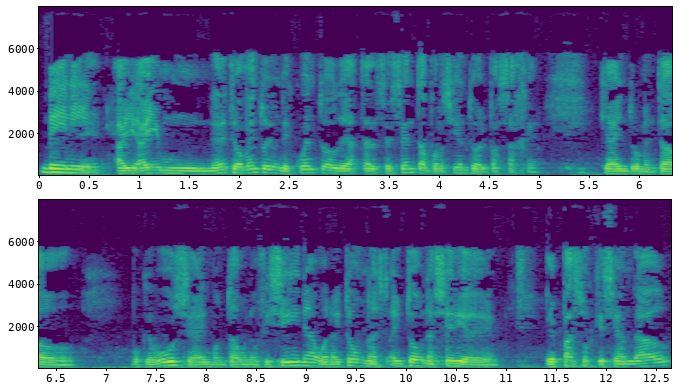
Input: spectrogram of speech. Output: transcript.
venir. Sí, hay, hay un, en este momento hay un descuento de hasta el 60% del pasaje que ha instrumentado Buquebus, se ha montado una oficina, bueno, hay toda una, hay toda una serie de, de pasos que se han dado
